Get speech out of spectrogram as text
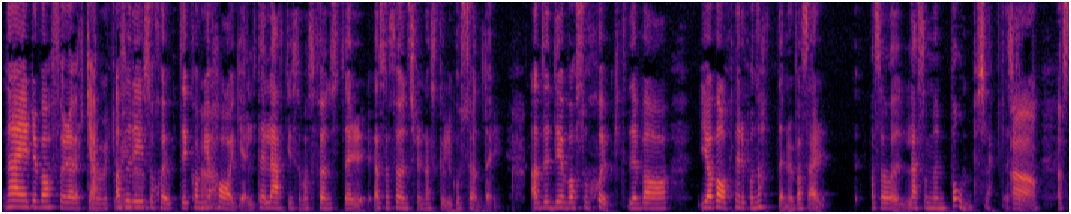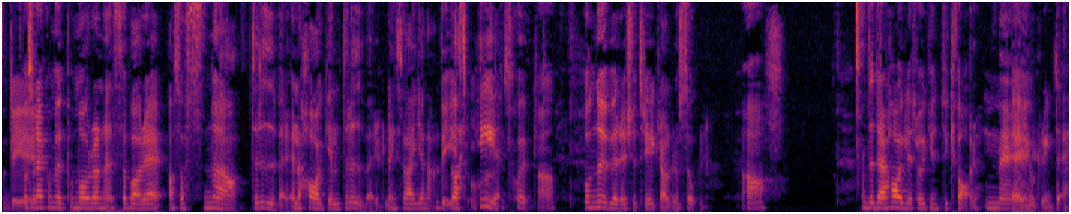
Nej, det var förra veckan. Förra veckan alltså det är innan. så sjukt. Det kom ju Ja. hagel. Det lät ju som att fönster, alltså fönstren skulle gå sönder. Alltså det var så sjukt. Det var... Jag vaknade på natten och det bara så här... Alltså lät som en bomb släpptes. typ. Ja, alltså det Och så när jag kom ut på morgonen så var det alltså snödriver eller hageldriver längs vägarna. Det är var helt sjukt. sjukt. Ja. Och nu är det 23 grader och sol. ja. Det där haglet låg ju inte kvar. Nej. Eh, gjorde det inte.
